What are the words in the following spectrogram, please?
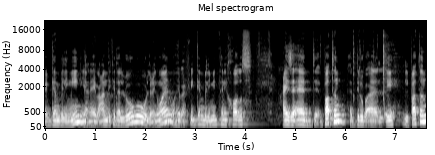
الجنب اليمين. يعني هيبقى عندي كده اللوجو والعنوان وهيبقى في الجنب اليمين تاني خالص. عايز add button أديله بقى الايه ال button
